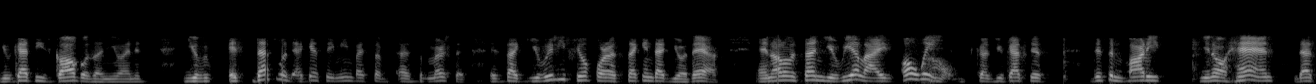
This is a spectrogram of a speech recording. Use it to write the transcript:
you got these goggles on you and it's you it's that's what I guess they mean by sub, uh, submersive. It's like you really feel for a second that you're there, and all of a sudden you realize, oh wait, because you got this disembodied you know hand that's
